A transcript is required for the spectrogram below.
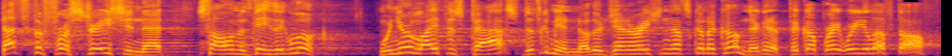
That's the frustration that Solomon's getting. He's like, look, when your life is past, there's going to be another generation that's going to come. They're going to pick up right where you left off.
